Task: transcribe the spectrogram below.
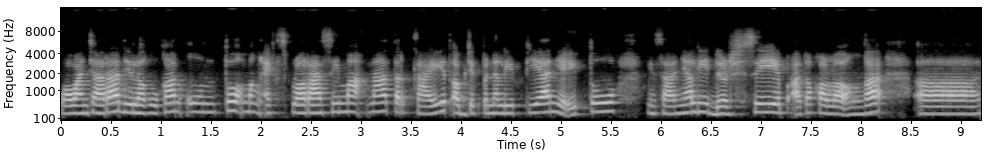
wawancara dilakukan untuk mengeksplorasi makna terkait objek penelitian yaitu misalnya leadership atau kalau enggak uh,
